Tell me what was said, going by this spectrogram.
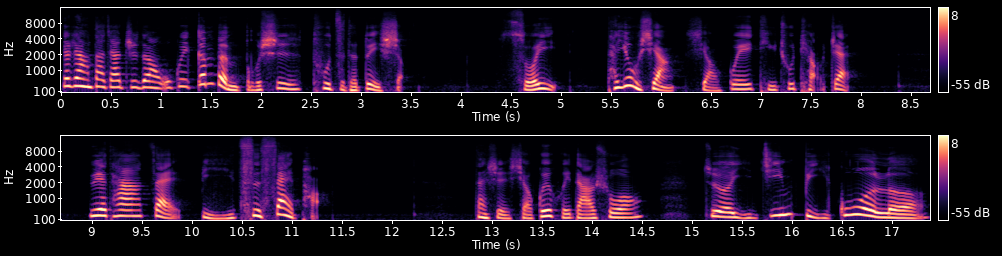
要让大家知道乌龟根本不是兔子的对手，所以他又向小龟提出挑战，约他再比一次赛跑。但是小龟回答说。这已经比过了，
